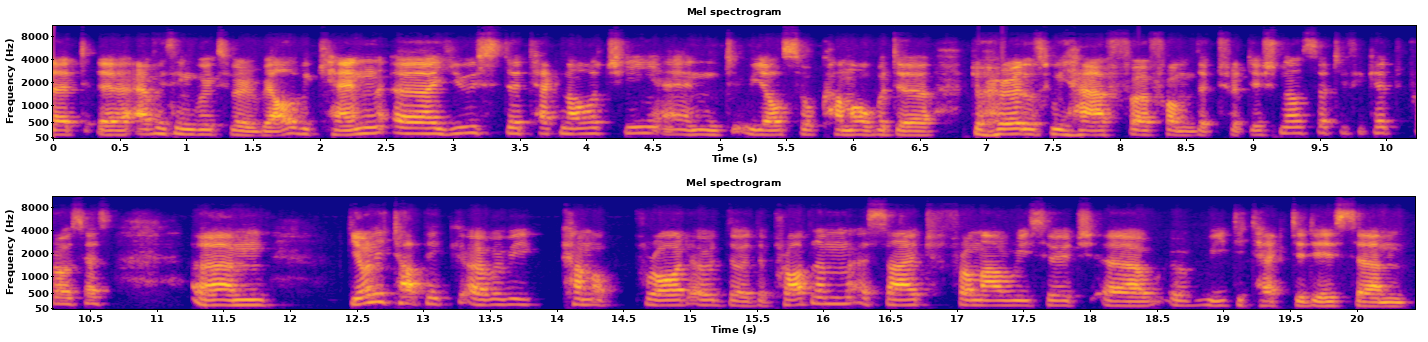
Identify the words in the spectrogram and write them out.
that uh, everything works very well. We can uh, use the technology and we also come over the, the hurdles we have uh, from the traditional certificate process. Um, the only topic where we come up broad, the, the problem aside from our research uh, we detected is um,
